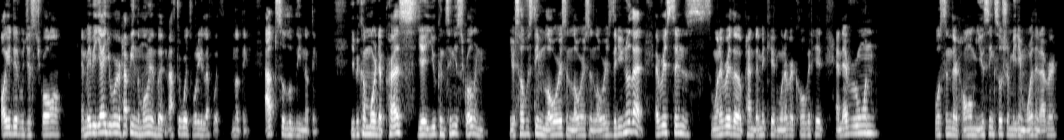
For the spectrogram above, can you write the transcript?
All you did was just scroll and maybe, yeah, you were happy in the moment, but afterwards, what are you left with? Nothing. Absolutely nothing. You become more depressed, yet you continue scrolling. Your self esteem lowers and lowers and lowers. Did you know that ever since whenever the pandemic hit, whenever COVID hit, and everyone was in their home using social media more than ever,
